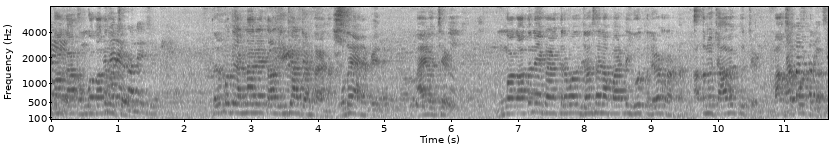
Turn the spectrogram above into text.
ఇంకొక ఇంకొక- అతను వచ్చాడు. తిరుపతి ఎన్ఆర్ఏ కాలేజ్ ఇన్ఛార్జ్ అంట ఆయన ఉదయ్ ఆయన పేరు. ఆయన వచ్చాడు. ఇంకొక అతను ఇక్కడ Tirupati Janasena party youth leader అంట. అతను వచ్చి ఆ వ్యక్తి వచ్చాడు. మాకు సపోర్ట్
